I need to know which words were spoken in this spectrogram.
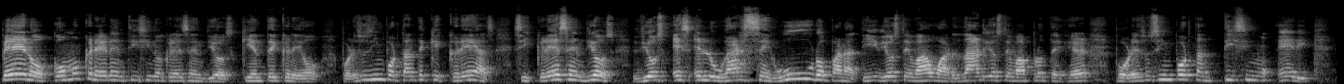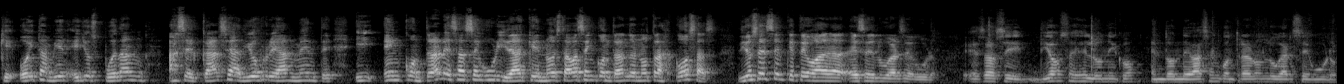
Pero, ¿cómo creer en ti si no crees en Dios? ¿Quién te creó? Por eso es importante que creas. Si crees en Dios, Dios es el lugar seguro para ti. Dios te va a guardar, Dios te va a proteger. Por eso es importantísimo, Eric, que hoy también ellos puedan acercarse a Dios realmente y encontrar esa seguridad que no estabas encontrando en otras cosas. Dios es el que te va a dar ese lugar seguro. Es así, Dios es el único en donde vas a encontrar un lugar seguro.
